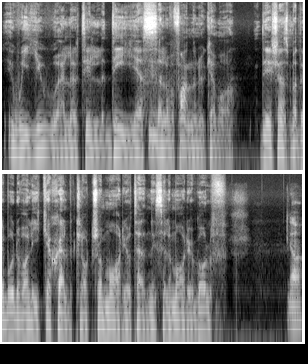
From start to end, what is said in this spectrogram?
Wii U eller till DS mm. eller vad fan det nu kan vara? Det känns som att det borde vara lika självklart som Mario Tennis eller Mario Golf. Ja.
